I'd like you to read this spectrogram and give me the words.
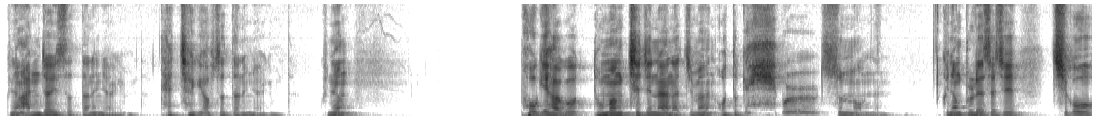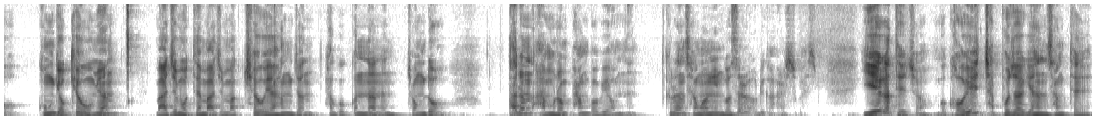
그냥 앉아 있었다는 이야기입니다. 대책이 없었다는 이야기입니다. 그냥 포기하고 도망치지는 않았지만 어떻게 해볼 수는 없는 그냥 블레셋이 치고 공격해 오면 마지못해 마지막 최후의 항전하고 끝나는 정도 다른 아무런 방법이 없는 그런 상황인 것을 우리가 알 수가 있습니다. 이해가 되죠. 뭐 거의 자포자기한 상태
